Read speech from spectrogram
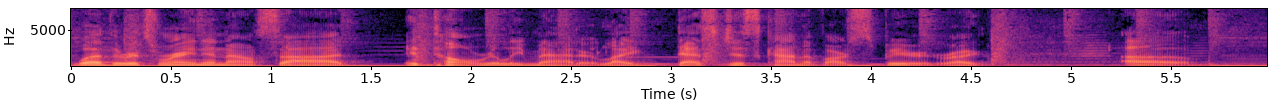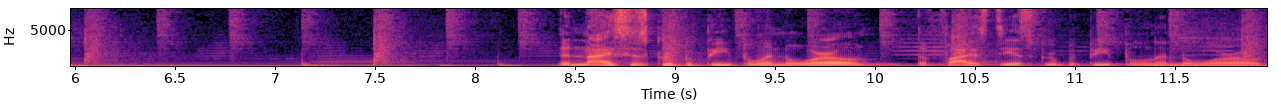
whether it's raining outside, it don't really matter. Like that's just kind of our spirit, right? Um, the nicest group of people in the world, the feistiest group of people in the world.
